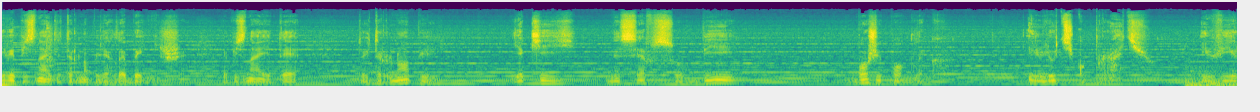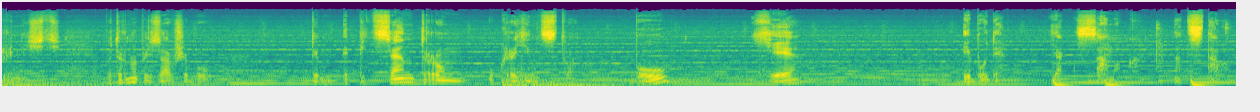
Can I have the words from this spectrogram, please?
і ви пізнаєте Тернопіля глибинніше. Ви пізнаєте той Тернопіль, який несе в собі Божий поклик і людську працю, і вірність. Бо Тернопіль завжди був тим епіцентром українства. Був, є і буде, як замок над ставом.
